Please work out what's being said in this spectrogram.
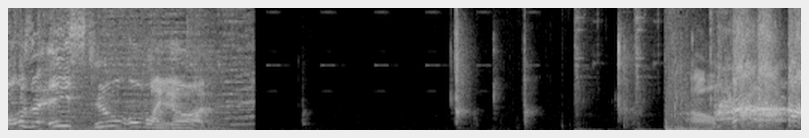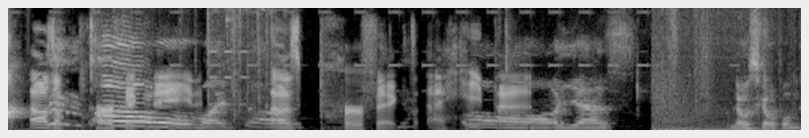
Clutch, ace. Oh, was it ace too? Oh my Yeah. god. Oh my god. That was a perfect oh nade. my god. That was perfect. I hate that. Oh yes. No scope him.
